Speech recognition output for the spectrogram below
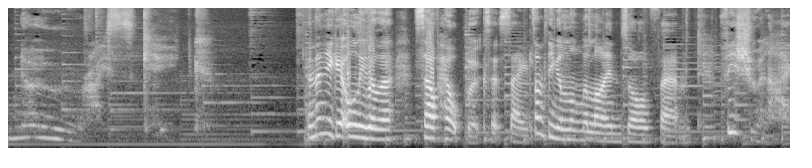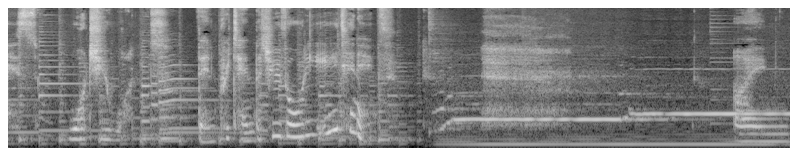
no rice. And then you get all these other self-help books that say something along the lines of um, visualize what you want, then pretend that you've already eaten it. I'm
